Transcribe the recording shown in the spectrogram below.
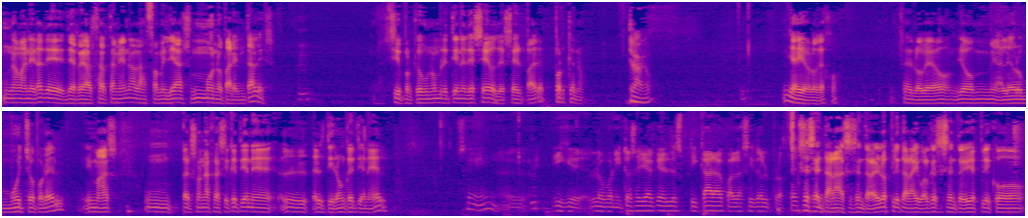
una manera de, de realzar también a las familias monoparentales. Sí, porque un hombre tiene deseo de ser padre, ¿por qué no? Claro. Y ahí yo lo dejo. O sea, lo veo, yo me alegro mucho por él y más un personaje así que tiene el, el tirón que tiene él. Sí, eh, y que lo bonito sería que él explicara cuál ha sido el proceso. Se sentará, se sentará y lo explicará, igual que se sentó y explicó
